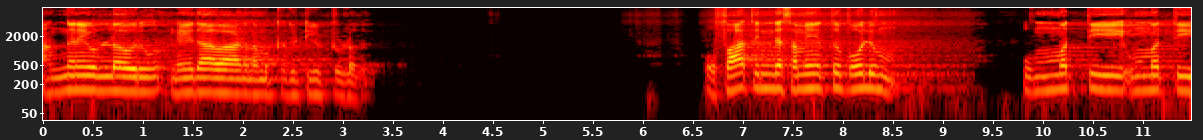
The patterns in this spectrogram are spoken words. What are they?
അങ്ങനെയുള്ള ഒരു നേതാവാണ് നമുക്ക് കിട്ടിയിട്ടുള്ളത്. ഒഫാത്തിന്റെ സമയത്ത് പോലും ഉമ്മത്തി ഉമ്മത്തി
